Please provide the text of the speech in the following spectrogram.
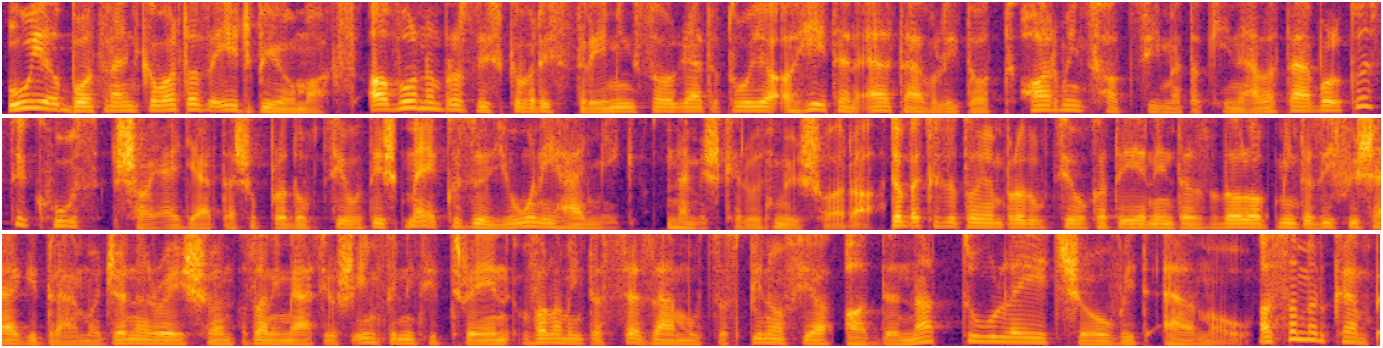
Újabb botrányt kavart az HBO Max. A Warner Bros. Discovery streaming szolgáltatója a héten eltávolított 36 címet a kínálatából, köztük 20 saját gyártású produkciót is, melyek közül jó néhány még nem is került műsorra. Többek között olyan produkciókat érint ez a dolog, mint az ifjúsági dráma Generation, az animációs Infinity Train, valamint a Sesame utca spin-offja, a The Not Too Late Show with Elmo. A Summer Camp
